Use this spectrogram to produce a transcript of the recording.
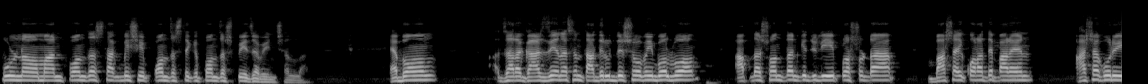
পূর্ণমান পঞ্চাশ থাকবে, সে পঞ্চাশ থেকে পঞ্চাশ পেয়ে যাবে ইনশাল্লাহ। এবং যারা গার্জিয়ান আছেন, তাদের উদ্দেশ্য আমি বলব, আপনার সন্তানকে যদি এই প্রশ্নটা বাসায় করাতে পারেন, আশা করি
